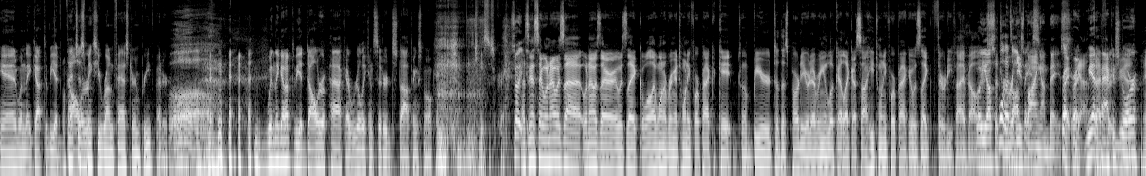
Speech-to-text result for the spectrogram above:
and when they got to be a That dollar, that just makes you run faster and breathe better. when they got up to be a dollar a pack, I really considered stopping smoking. Jesus Christ. So I was gonna say when I was uh when I was there, it was like, well, I want to bring a 24 pack of Kate of beer to this party or whatever. And you look at like Asahi 24 pack, it was like 35 dollars. well, you also have to Well, that's remember he's base. buying on base. Right, right. Yeah, we had a I've package heard- store. yeah,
